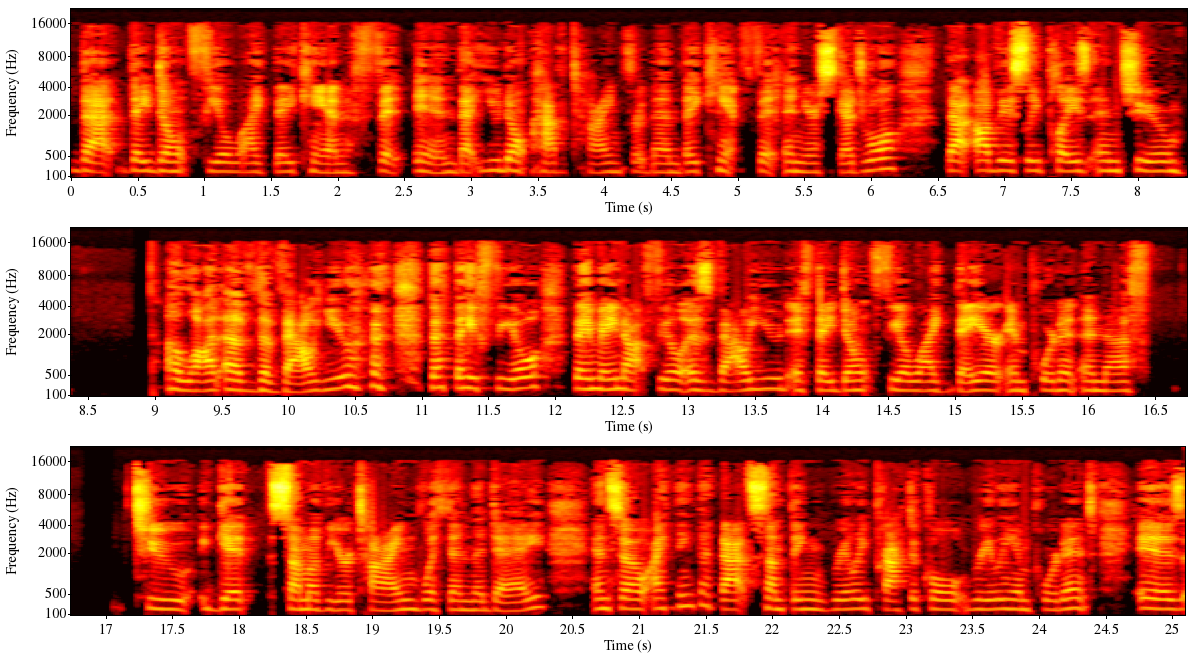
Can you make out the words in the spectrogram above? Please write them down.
that they don't feel like they can fit in, that you don't have time for them, they can't fit in your schedule. That obviously plays into a lot of the value that they feel. They may not feel as valued if they don't feel like they are important enough to get some of your time within the day. And so I think that that's something really practical, really important is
